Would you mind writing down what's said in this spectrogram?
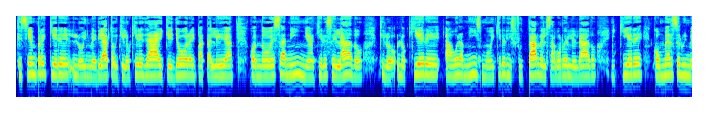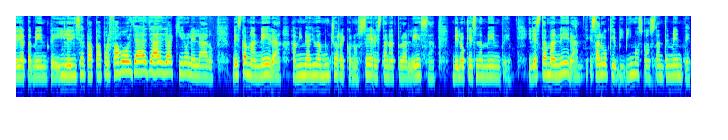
que siempre quiere lo inmediato y que lo quiere ya y que llora y patalea. Cuando esa niña quiere ese helado, que lo, lo quiere ahora mismo y quiere disfrutar del sabor del helado y quiere comérselo inmediatamente y le dice al papá, por favor, ya, ya, ya quiero el helado de esta manera a mí me ayuda mucho a reconocer esta naturaleza de lo que es la mente. Y de esta manera es algo que vivimos constantemente.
